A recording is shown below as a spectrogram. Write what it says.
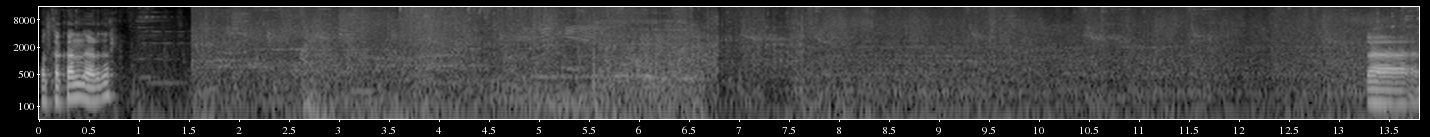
Atakan nerede? Güzel.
